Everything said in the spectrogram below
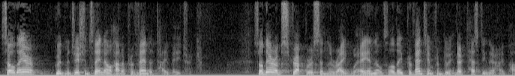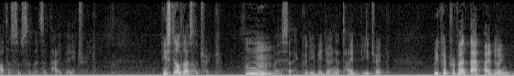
So they're good magicians. They know how to prevent a type A trick. So they're obstreperous in the right way, and so they prevent him from doing, they're testing their hypothesis that it's a type A trick. He still does the trick. Hmm, they say, could he be doing a type B trick? We could prevent that by doing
